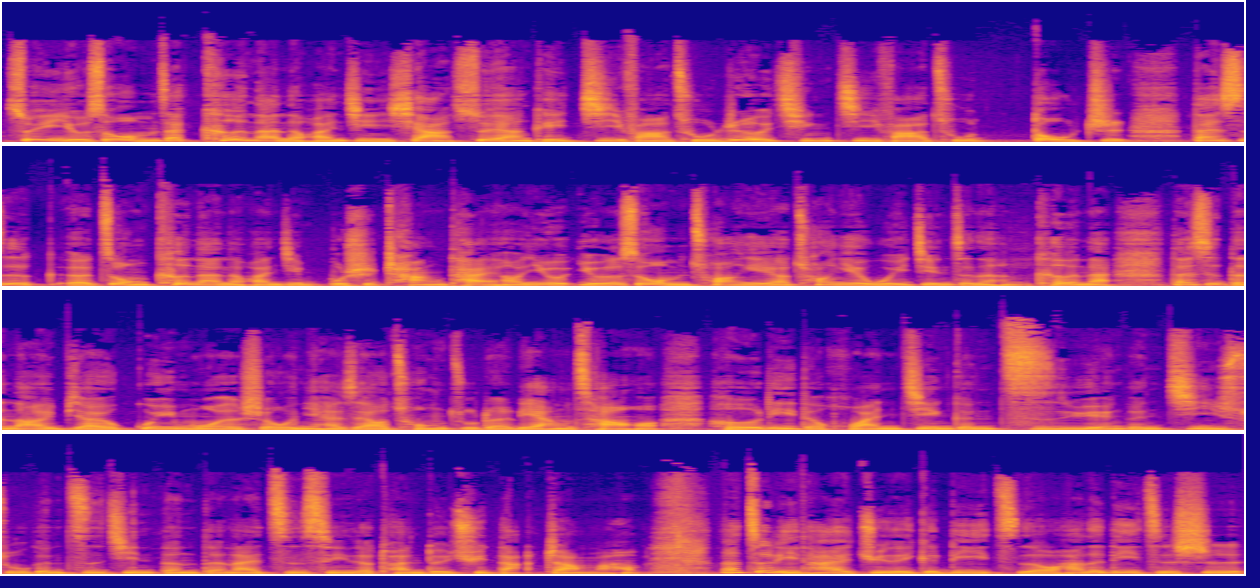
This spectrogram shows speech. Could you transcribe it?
所以有时候我们在克难的环境下，虽然可以激发出热情，激发出。斗志，但是呃，这种克难的环境不是常态哈，因为有的时候我们创业啊，创业维艰真的很克难。但是等到你比较有规模的时候，你还是要充足的粮草哈，合理的环境跟资源、跟技术、跟资金等等来支持你的团队去打仗嘛哈。那这里他还举了一个例子哦，他的例子是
